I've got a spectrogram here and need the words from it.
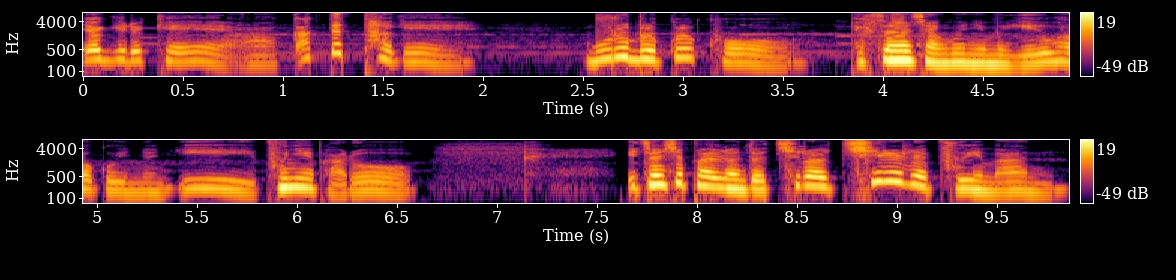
여기 이렇게 어, 깍듯하게 무릎을 꿇고 백선엽 장군님을 예우하고 있는 이 분이 바로 2018년도 7월 7일에 부임한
